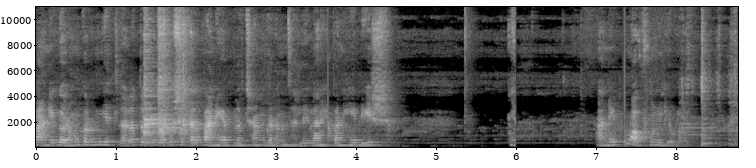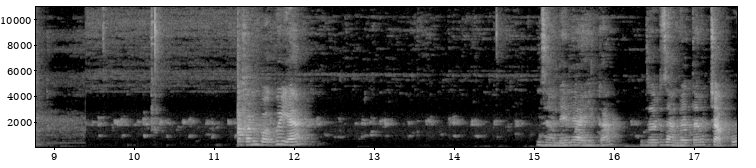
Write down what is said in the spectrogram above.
पाणी गरम करून घेतलेलं तुम्ही बघू शकाल पाणी आपलं छान गरम झालेलं आहे. आपण ही डिश आणि वाफवून घेऊया. आपण बघूया. झालेले आहे का? जर झालं तर चाकू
